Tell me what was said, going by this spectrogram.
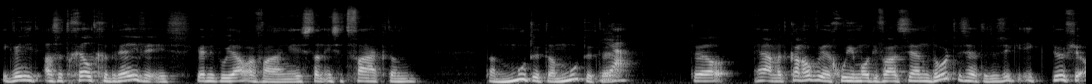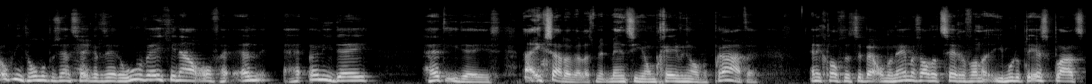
Ik weet niet, als het geld gedreven is, ik weet niet hoe jouw ervaring is, dan is het vaak, dan, dan moet het, dan moet het. Hè? ja. Terwijl, ja, maar het kan ook weer een goede motivatie zijn om door te zetten. Dus ik, ik durf je ook niet 100% zeker te zeggen, hoe weet je nou of een, een idee het idee is? Nou, ik zou er wel eens met mensen in je omgeving over praten. En ik geloof dat ze bij ondernemers altijd zeggen van, je moet op de eerste plaats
